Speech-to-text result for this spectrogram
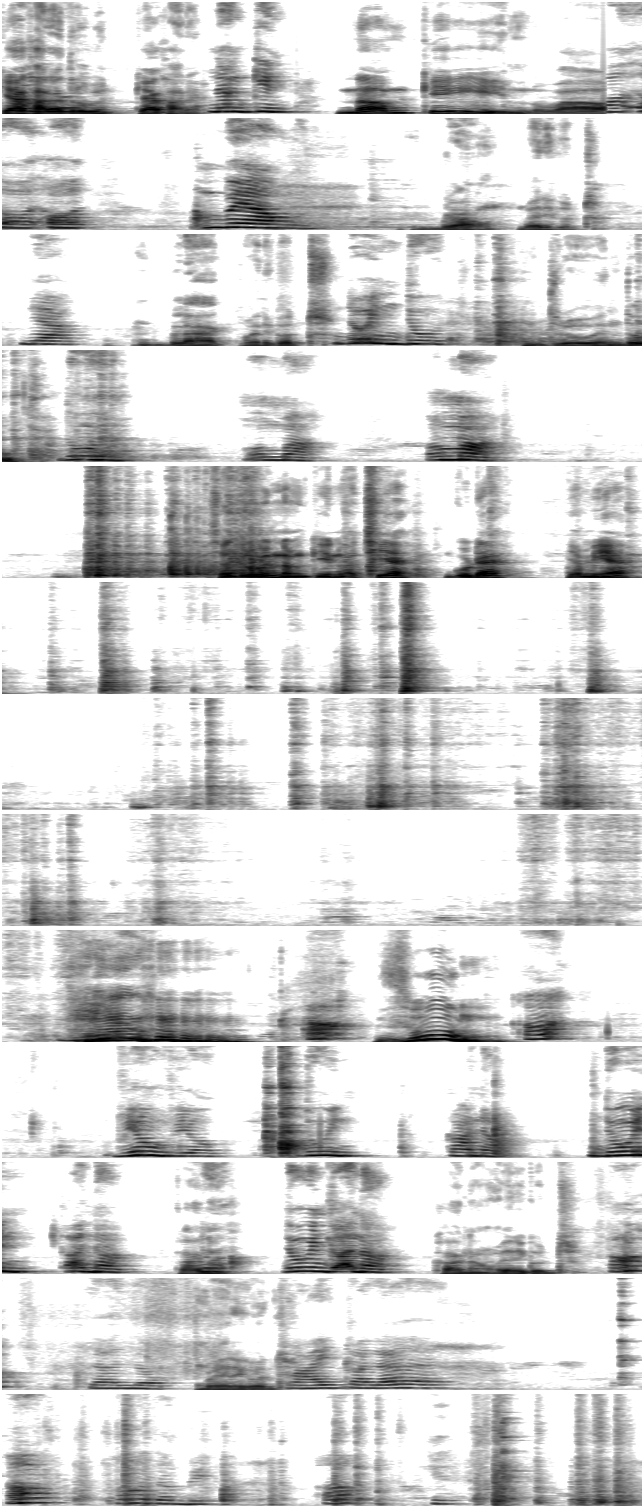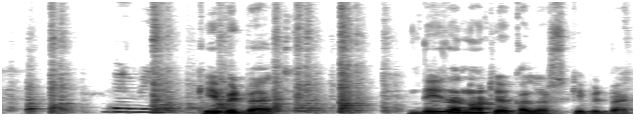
क्या खा रहा है ध्रुविन? क्या खा रहा है? नमकीन। नमकीन brown. Brown very good black. Black very good Dhruvin दूध। अच्छा ध्रुविन नमकीन अच्छी है? गुड है? यमी है? Zoom. Uh, view, view. Doing Kana. Doing Kana. Kana. Doing Kana. Kana. Very good. Ah. Huh? Lalo. Very good. My color. Ah, ah, the big. Huh? Ah. Keep it back. These are not your colors. Keep it back.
